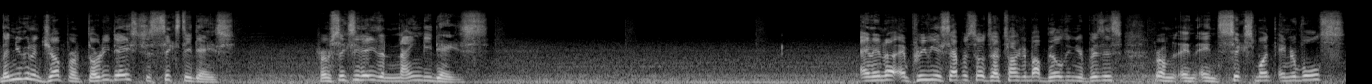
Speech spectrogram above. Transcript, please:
Then you're going to jump from 30 days to 60 days, from 60 days to 90 days. And in, uh, in previous episodes, I've talked about building your business from in, in six month intervals.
